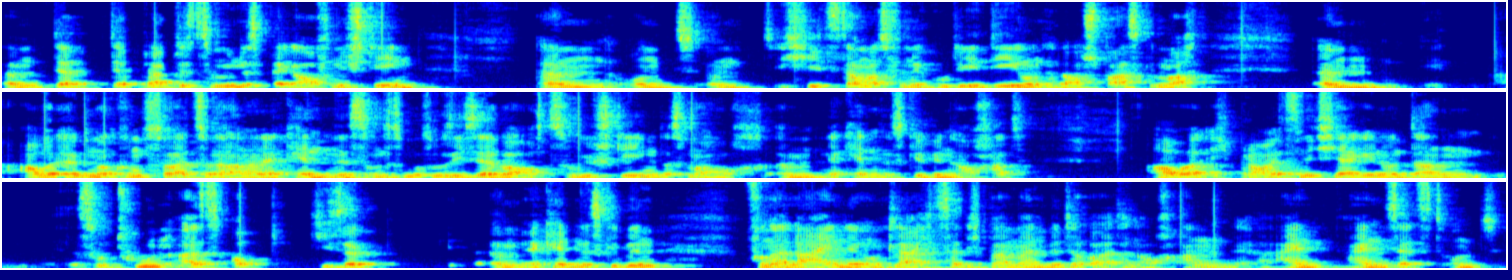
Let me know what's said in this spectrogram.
ähm, der, der bleibt jetzt zumindest bergauf nicht stehen. Ähm, und, und ich hielt es damals für eine gute Idee und hat auch Spaß gemacht. Ähm, aber irgendwann kommst du halt zu einer anderen Erkenntnis und das muss man sich selber auch zugestehen, dass man auch ähm, einen Erkenntnisgewinn auch hat. Aber ich brauche jetzt nicht hergehen und dann so tun, als ob dieser ähm, Erkenntnisgewinn von alleine und gleichzeitig bei meinen Mitarbeitern auch an, ein, einsetzt. Und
